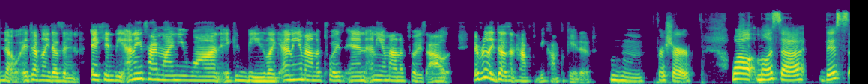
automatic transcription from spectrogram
no, it definitely doesn't. It can be any timeline you want. It can be like any amount of toys in, any amount of toys out. It really doesn't have to be complicated. Mm-hmm, for sure. Well, Melissa, this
